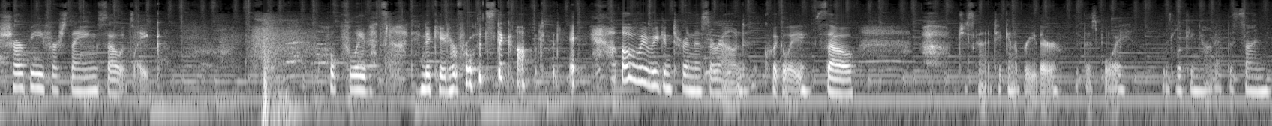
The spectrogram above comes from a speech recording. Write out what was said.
Sharpie first thing, so it's like, hopefully that's not an indicator for what's to come today. hopefully we can turn this around quickly. So, I'm just kind of taking a breather with this boy. He's looking out at the sun.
